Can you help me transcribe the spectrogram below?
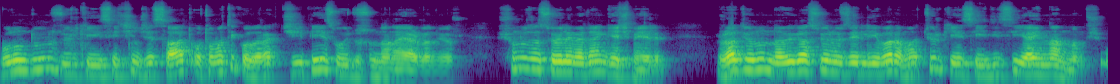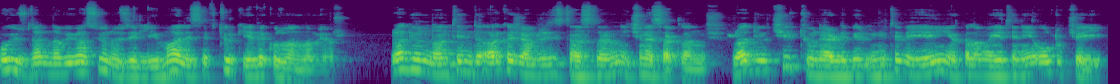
Bulunduğunuz ülkeyi seçince saat otomatik olarak GPS uydusundan ayarlanıyor. Şunu da söylemeden geçmeyelim. Radyonun navigasyon özelliği var ama Türkiye CD'si yayınlanmamış. O yüzden navigasyon özelliği maalesef Türkiye'de kullanılamıyor. Radyonun anteni de arka cam rezistanslarının içine saklanmış. Radyo çift tünerli bir ünite ve yayın yakalama yeteneği oldukça iyi.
